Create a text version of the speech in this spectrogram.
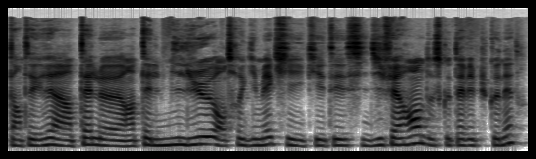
t'intégrer à un tel, un tel milieu entre guillemets qui, qui était si différent de ce que t'avais pu connaître?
